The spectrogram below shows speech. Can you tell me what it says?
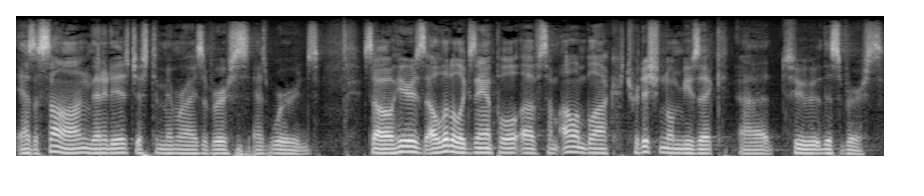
as a song than it is just to memorize a verse as words. So here's a little example of some Alamblak traditional music uh, to this verse.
